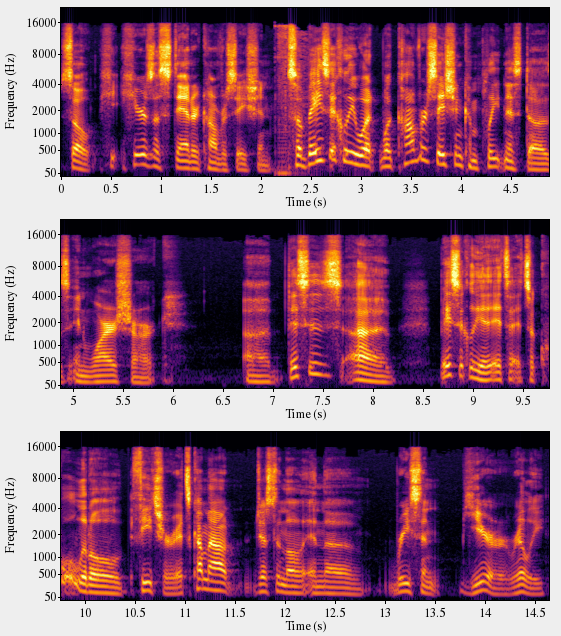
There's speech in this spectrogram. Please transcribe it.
So he here's a standard conversation. So basically, what, what conversation completeness does in Wireshark, uh, this is uh, basically it's a, it's a cool little feature. It's come out just in the in the recent year, really.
